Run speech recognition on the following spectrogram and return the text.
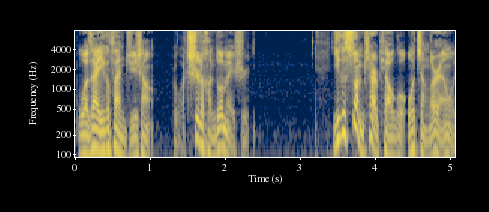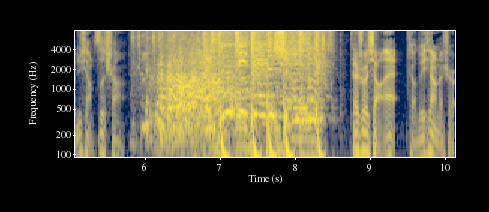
我在一个饭局上，我吃了很多美食，一个蒜片飘过，我整个人我就想自杀。再说小爱找对象的事儿，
